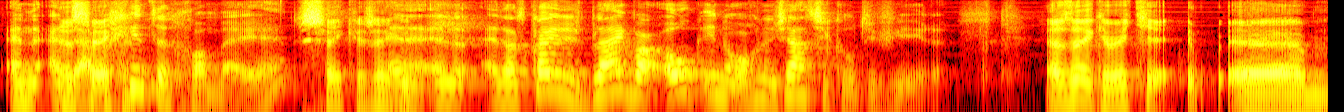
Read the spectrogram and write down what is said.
En, en daar begint het gewoon mee. Hè? Zeker, zeker. En, en, en, dat kan je dus blijkbaar ook in de organisatie cultiveren. Jazeker, weet je... Uh,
